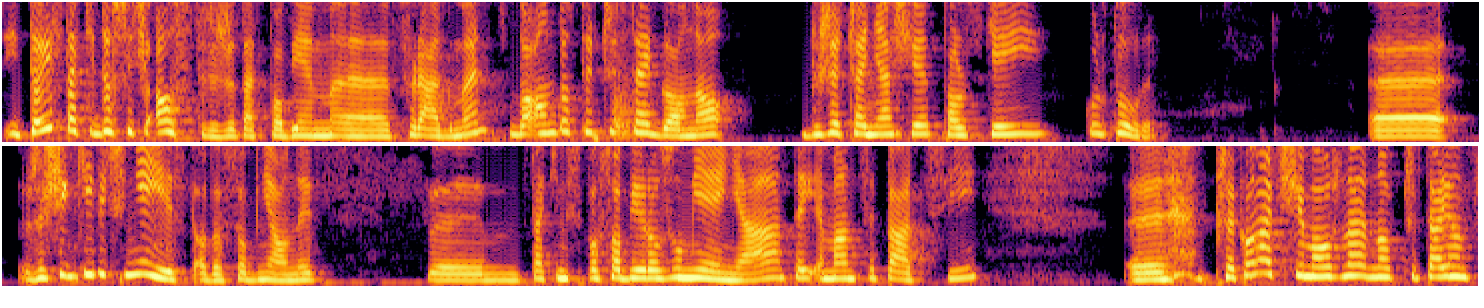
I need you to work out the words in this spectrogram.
i to jest taki dosyć ostry, że tak powiem, e, fragment, bo on dotyczy tego, no, wyrzeczenia się polskiej kultury. E, że Sienkiewicz nie jest odosobniony w, w takim sposobie rozumienia tej emancypacji. E, przekonać się można, no, czytając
